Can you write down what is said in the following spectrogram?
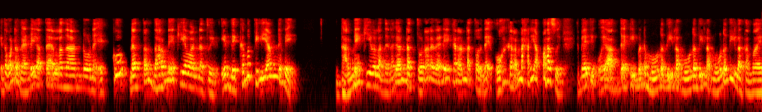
එතකොට වැඩේ අතහැරලා දාන්න ඕන එක්කෝ නැත්තම් ධර්මයේ කියවන්න නැතු ඒ දෙකම පිළියම් නෙමෙයි. ධර්මයේ කියවලා දැනගන්නත් ඕන අර වැඩේ කරන්නත් ඕන. දැන් ඕක කරන්න හරි අපහසුයි. හැබැයි ඉතින් ඔය අත්දැකීමට මූණ දීලා මූණ දීලා මූණ දීලා තමයි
